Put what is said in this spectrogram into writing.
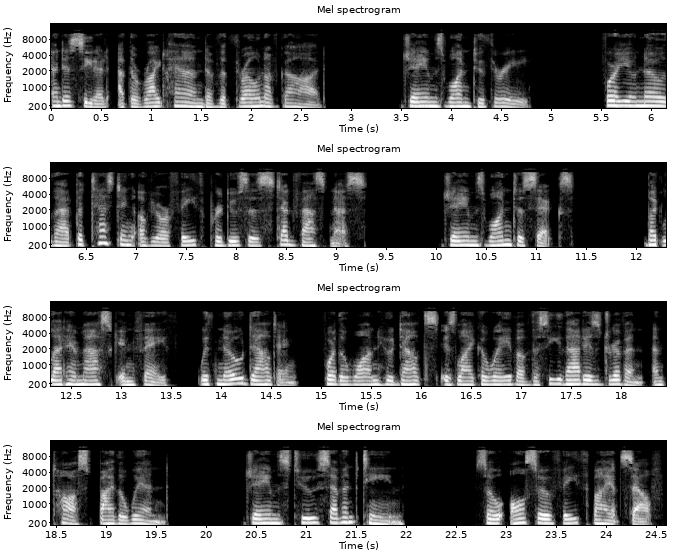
and is seated at the right hand of the throne of God. James 1 3. For you know that the testing of your faith produces steadfastness. James 1 6. But let him ask in faith, with no doubting, for the one who doubts is like a wave of the sea that is driven and tossed by the wind. James 2:17. So also faith by itself,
